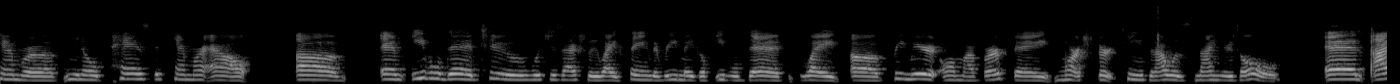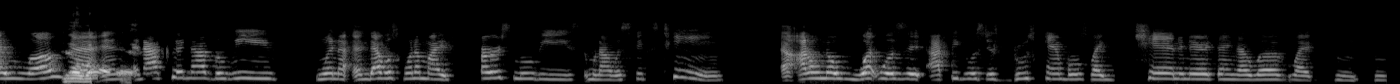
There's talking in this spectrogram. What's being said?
camera, you know, pans the camera out, um, and Evil Dead 2, which is actually like saying the remake of Evil Dead, like uh premiered on my birthday, March 13th, and I was nine years old. And I love that. No and, and I could not believe when I, and that was one of my first movies when I was 16. I don't know what was it. I think it was just Bruce Campbell's like chin and everything. I love like mm, mm,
